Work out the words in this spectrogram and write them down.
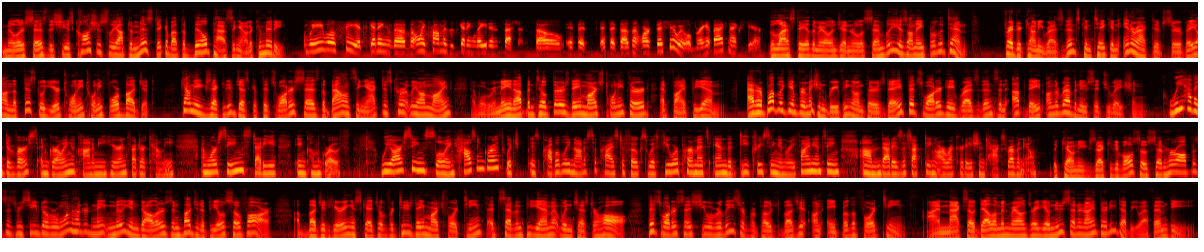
Miller says that she is cautiously optimistic about the bill passing out of committee. We will see. It's getting the the only problem is it's getting late in session. So if it if it doesn't work this year, we will bring it back next year. The last day of the Maryland General Assembly is on April the 10th. Frederick County residents can take an interactive survey on the fiscal year 2024 budget. County Executive Jessica Fitzwater says the Balancing Act is currently online and will remain up until Thursday, March 23rd at 5 p.m. At her public information briefing on Thursday, Fitzwater gave residents an update on the revenue situation. We have a diverse and growing economy here in Frederick County, and we're seeing steady income growth. We are seeing slowing housing growth, which is probably not a surprise to folks with fewer permits and the decreasing in refinancing um, that is affecting our recordation tax revenue. The county executive also said her office has received over $108 million in budget appeals so far. A budget hearing is scheduled for Tuesday, March 14th at 7 p.m. at Winchester Hall. Fitzwater says she will release her proposed budget on April the 14th. I'm Max O'Dellum in Maryland's Radio News Center 930 WFMD.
